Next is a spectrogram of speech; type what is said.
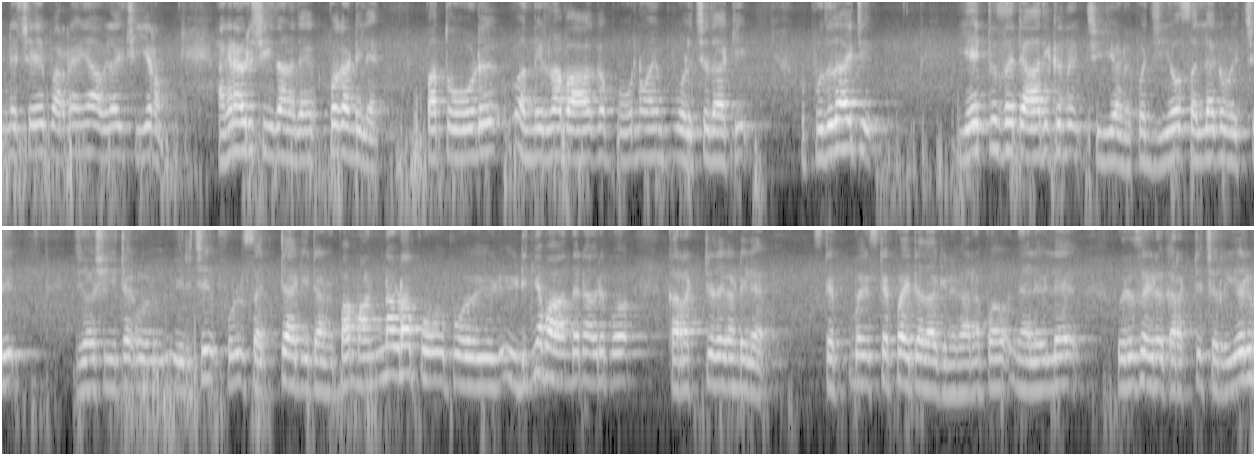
എൻ എച്ച് എ പറഞ്ഞു കഴിഞ്ഞാൽ അവരത് ചെയ്യണം. അങ്ങനെ അവർ ചെയ്താണ്. ഇത് ഇപ്പോൾ കണ്ടില്ലേ? അപ്പോൾ ആ തോട് വന്നിരുന്ന ഭാഗമൊക്കെ പൂർണമായും പൊളിച്ചതാക്കി പുതുതായിട്ട് എ ടു സെറ്റ് ആദ്യക്കുന്ന് ചെയ്യാണ് ഇപ്പോൾ ജിയോ സെല്ലൊക്കെ വെച്ച് ജിയോ ഷീറ്റൊക്കെ വിരിച്ച് ഫുൾ സെറ്റാക്കിയിട്ടാണ് ഇപ്പോൾ ആ മണ്ണ് അവിടെ ഇടിഞ്ഞ ഭാഗം തന്നെ അവരിപ്പോൾ കറക്റ്റ് ഇത് കണ്ടില്ലേ? സ്റ്റെപ്പ് ബൈ സ്റ്റെപ്പ് ആയിട്ട് അതാക്കിയിട്ടുണ്ട് കാരണം ഇപ്പോൾ നിലവിലെ ഒരു സൈഡ് കറക്റ്റ് ചെറിയൊരു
